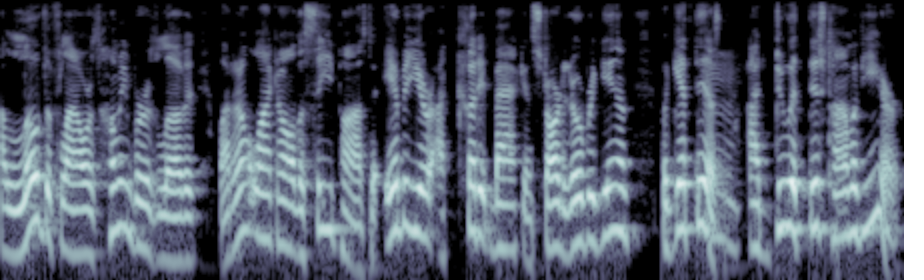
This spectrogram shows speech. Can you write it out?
I love the flowers. Hummingbirds love it, but I don't like all the seed pods. So every year I cut it back and start it over again. But get this, mm. I do it this time of year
